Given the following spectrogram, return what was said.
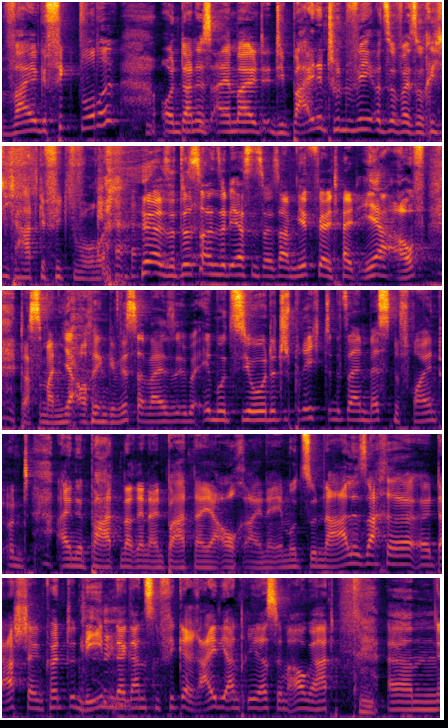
weil gefickt wurde. Und dann ist einmal, die Beine tun weh und so, weil so richtig hart gefickt wurde. also das waren so die ersten zwei Sachen. Mir fällt halt eher auf, dass man ja auch in gewisser Weise über Emotionen spricht mit seinem besten Freund und eine Partnerin, ein Partner ja auch eine emotionale Sache äh, darstellen könnte, neben der ganzen Fickerei, die Andreas im Auge hat. Hm. Ähm,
